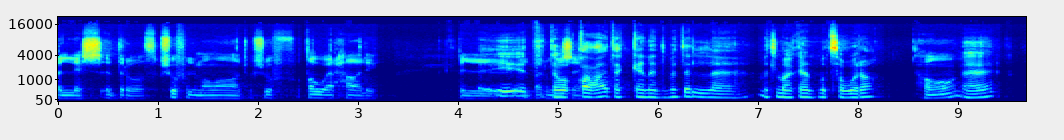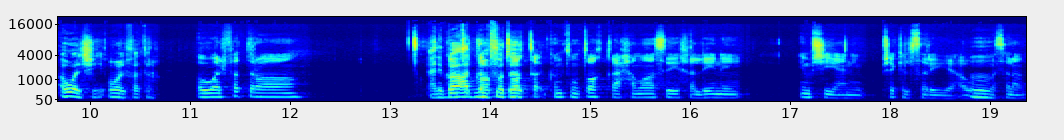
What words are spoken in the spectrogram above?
بلش أدرس وشوف المواد وشوف اطور حالي بال- إيه، توقعاتك كانت مثل مثل ما كانت متصورة هون آه. أول شيء أول فترة اول فترة يعني بعد ما كنت فتت متوقع كنت متوقع حماسي يخليني امشي يعني بشكل سريع أو م. مثلا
